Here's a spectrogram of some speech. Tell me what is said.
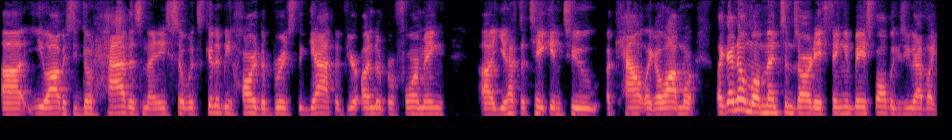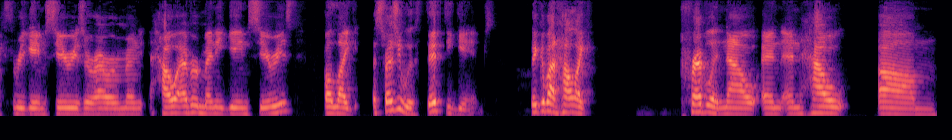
Uh, you obviously don't have as many, so it's going to be hard to bridge the gap if you're underperforming. Uh, you have to take into account like a lot more. Like I know momentum's already a thing in baseball because you have like three game series or however many, however many game series. But like especially with 50 games, think about how like prevalent now and and how um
